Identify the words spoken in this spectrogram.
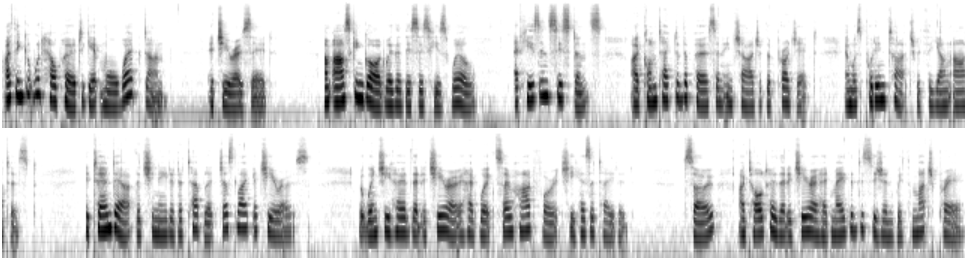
I think it would help her to get more work done, Ichiro said. I'm asking God whether this is His will. At His insistence, I contacted the person in charge of the project and was put in touch with the young artist. It turned out that she needed a tablet just like Ichiro's, but when she heard that Ichiro had worked so hard for it, she hesitated. So I told her that Ichiro had made the decision with much prayer.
